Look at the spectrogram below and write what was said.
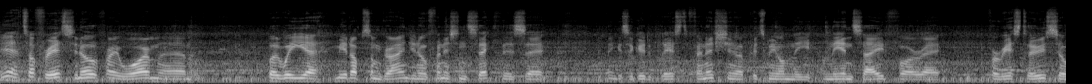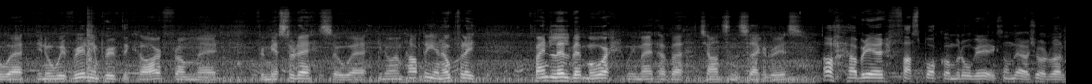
Yeah, tough race, you know, very warm. Um, but we uh, made up some ground, you know, finishing sixth is, uh, I think it's a good place to finish. You know, it puts me on the on the inside for uh, for race two. So uh, you know, we've really improved the car from uh, from yesterday. So uh, you know, I'm happy and hopefully find a little bit more. We might have a chance in the second race. Ja, jag blev fast bakom Roger Eriksson där. Jag körde väl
